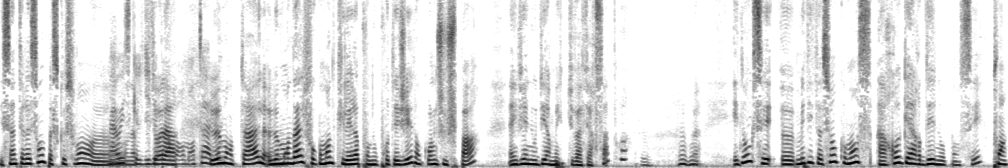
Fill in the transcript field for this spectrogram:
Et c'est intéressant parce que souvent, euh, ah oui, ce qu'elle disait par rapport au mental. Le mental, le mental, il faut comprendre qu'il est là pour nous protéger, donc on ne juge pas. Et il vient nous dire, mais tu vas faire ça, toi mmh. Et donc, c'est euh, méditation commence à regarder nos pensées, point.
